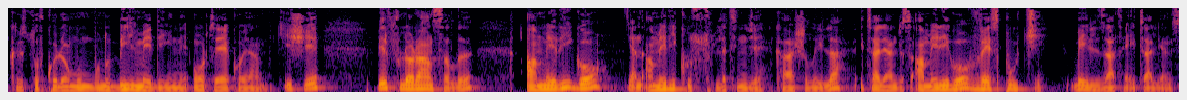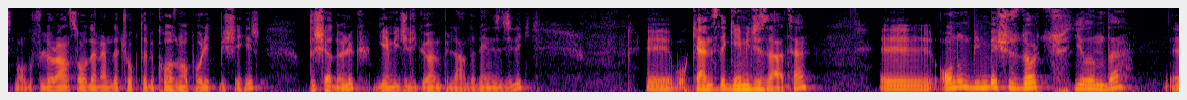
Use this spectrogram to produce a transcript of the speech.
Christoph Kolomb'un bunu bilmediğini ortaya koyan kişi bir Floransalı Amerigo yani Americus Latince karşılığıyla İtalyancası Amerigo Vespucci belli zaten İtalyan ismi oldu. Floransa o dönemde çok da bir kozmopolit bir şehir. Dışa dönük, gemicilik ön planda, denizcilik. E, kendisi de gemici zaten. E, onun 1504 yılında e,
